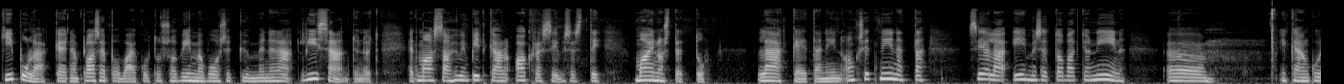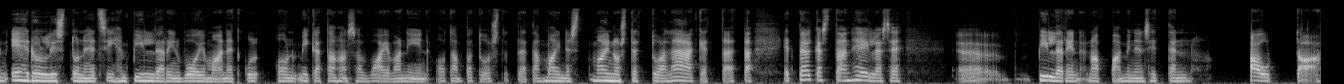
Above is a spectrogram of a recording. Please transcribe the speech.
kipulääkkeiden placebo-vaikutus on viime vuosikymmenenä lisääntynyt. Että maassa on hyvin pitkään aggressiivisesti mainostettu lääkkeitä, niin onko sitten niin, että siellä ihmiset ovat jo niin... Ö, ikään kuin ehdollistuneet siihen pillerin voimaan, että kun on mikä tahansa vaiva, niin otanpa tuosta tätä mainostettua lääkettä, että, että pelkästään heillä se pillerin nappaaminen sitten auttaa.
